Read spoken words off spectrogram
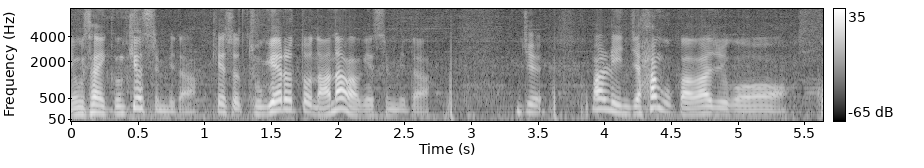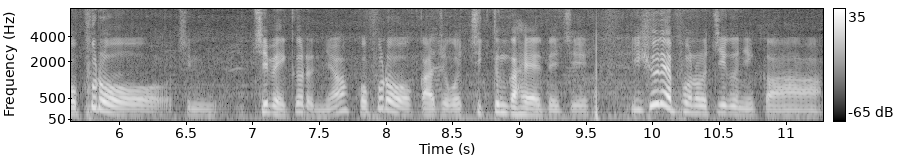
영상이 끊겼습니다. 그래서 두 개로 또 나눠 가겠습니다. 이제 빨리 이제 한국 가가지고 고프로 지금 집에 있거든요. 고프로 가지고 찍든가 해야 되지. 이 휴대폰으로 찍으니까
